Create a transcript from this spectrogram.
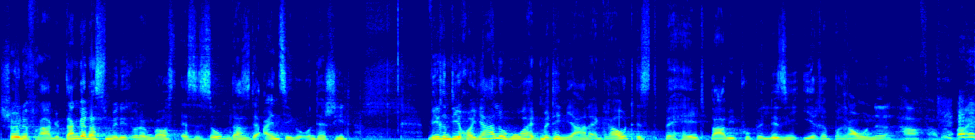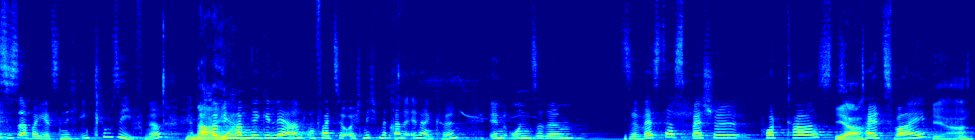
Schöne Frage. Danke, dass du mir diese Überlegung baust. Es ist so, und das ist der einzige Unterschied. Während die royale Hoheit mit den Jahren ergraut ist, behält Barbie-Puppe Lizzie ihre braune Haarfarbe bei. das ist aber jetzt nicht inklusiv, ne? Nein. Aber wir haben ja gelernt, und falls ihr euch nicht mehr daran erinnern könnt, in unserem Silvester-Special-Podcast Ja. Teil 2 Ja.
